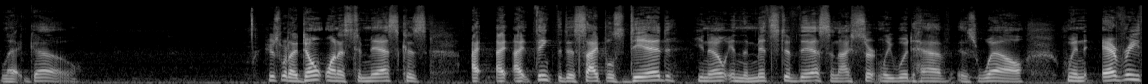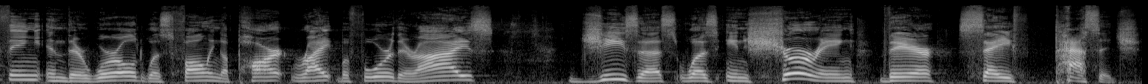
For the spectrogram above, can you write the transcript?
let go. Here's what I don't want us to miss because I, I, I, think the disciples did, you know, in the midst of this, and I certainly would have as well. When everything in their world was falling apart right before their eyes, Jesus was ensuring their safe passage,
